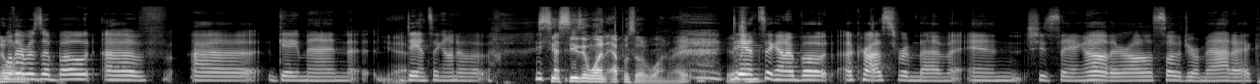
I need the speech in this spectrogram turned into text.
don't. Well, there wanna- was a boat of uh, gay men Yeah. dancing on a Se- season one, episode one, right? Yeah. dancing on a boat across from them, and she's saying, "Oh, they're all so dramatic.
